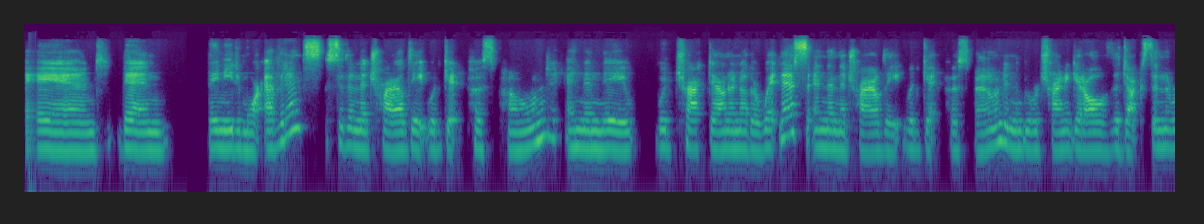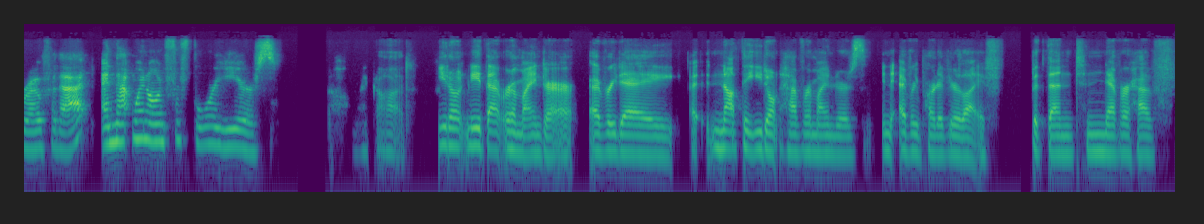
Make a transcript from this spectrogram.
and then they needed more evidence. So then the trial date would get postponed and then they would track down another witness and then the trial date would get postponed. And we were trying to get all of the ducks in the row for that. And that went on for four years. Oh my God. You don't need that reminder every day. Uh, not that you don't have reminders in every part of your life, but then to never have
